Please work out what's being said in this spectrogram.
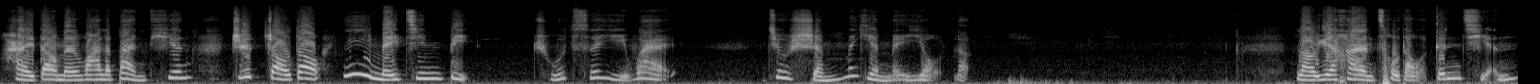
海盗们挖了半天，只找到一枚金币。除此以外，就什么也没有了。老约翰凑到我跟前，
